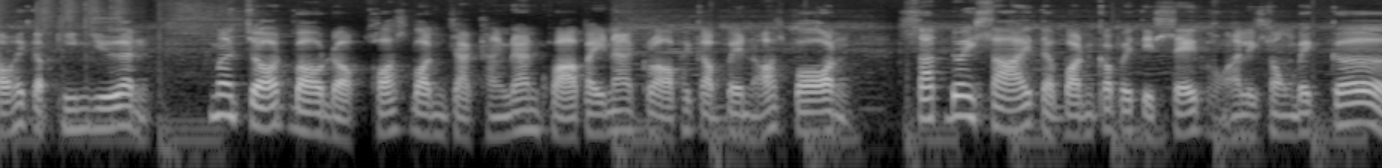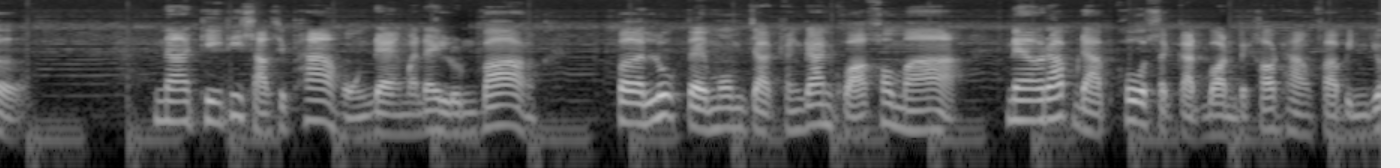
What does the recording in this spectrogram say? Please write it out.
2 ให้กับทีมเยือน เมื่อจอร์ดบาลดอกคอสบอลจากทางด้านขวาไปหน้ากรอบให้กับเบนออสบอลซัดด้วยซ้ายแต่บอลก็ไปติดเซฟของอลิซงเบเกอร์ นาทีที่ 35 หงแดงมาได้ลุ้นบ้าง เปิดลูกเตะมุมจากทางด้านขวาเข้ามา แนวรับดาบคู่สกัดบอลไปเข้าทางฟาบินโย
